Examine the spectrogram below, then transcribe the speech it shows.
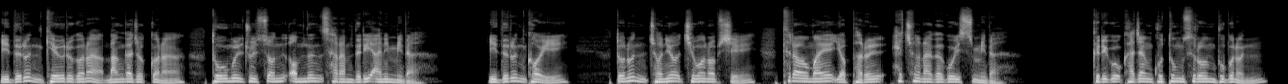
이들은 게으르거나 망가졌거나 도움을 줄 수 없는 사람들이 아닙니다. 이들은 거의 또는 전혀 지원 없이 트라우마의 여파를 헤쳐나가고 있습니다. 그리고 가장 고통스러운 부분은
